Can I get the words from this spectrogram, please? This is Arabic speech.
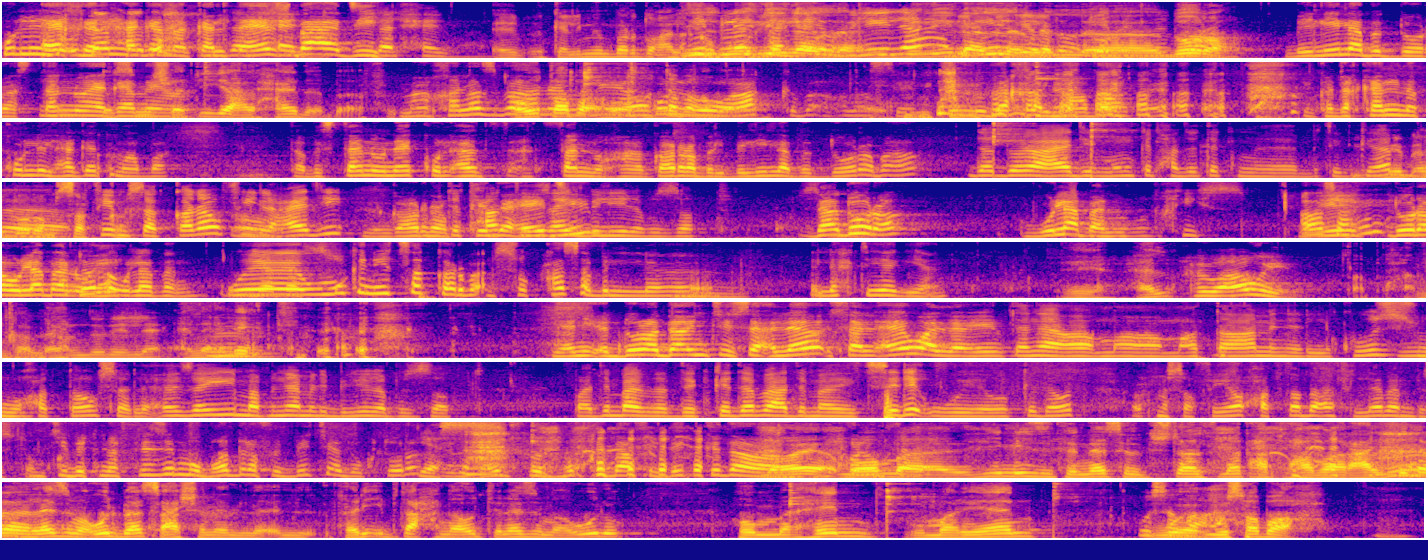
كل اللي آخر حاجة ما أكلتهاش بقى دي. ده الحلو. كلمين برضو على دي الخبز. بليلة بليلة بليلة بليلة بليلة بال- بالذرة. بليلة بالذره استنوا يا بس مش جماعة. هتيجي على الحادق بقى في ما خلاص بقى طبق إيه؟ هو كله طبق. عك بقى خلاص يعني كله دخل مع بعض. دخلنا كل الحاجات مع بعض. طب استنوا ناكل استنوا هجرب البليلة بالذره بقى. ده الذرة عادي ممكن حضرتك بتتجاب. بيبقى ذرة آه، مسكر. في مسكرة وفي آه. العادي نجرب كده زي عادي. البليلة بالظبط. ده ذره ولبن. رخيص. آه؟ صحيح. ذره ولبن ذره وإيه؟ ولبن. و... وممكن يتسكر بقى بالسكر. حسب ال... الاحتياج يعني. إيه حلو. حلو قوي. طب الحمد لله. الحمد لله. أنا قلقت. يعني الذره ده انت سلقاه سلقاه ولا إيه؟ أنا مقطعاه من الكوز وحطاه وسلقاه زي ما بنعمل البليلة بالظبط. وبعدين بعد كده بعد ما يتسلق وكده اهوت، أروح مصفياه وحطاه بقى في اللبن بالسكر. انت بتنفذي المبادرة في البيت يا دكتورة؟ Yes. يعني بتقعدي تطبخي بقى في البيت كده. ما هم دي ميزة الناس اللي بتشتغل في متحف الحضارة. على فكرة أنا لازم أقول بس عشان ال- الفريق بتاعنا قلت لازم أقوله. هم هند ومريان وصباح. وصباح.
